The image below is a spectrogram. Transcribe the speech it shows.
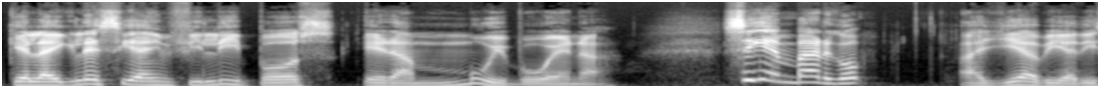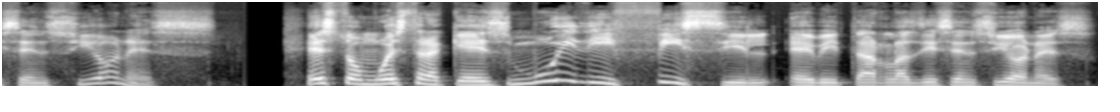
que la iglesia en Filipos era muy buena. Sin embargo, allí había disensiones. Esto muestra que es muy difícil evitar las disensiones,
